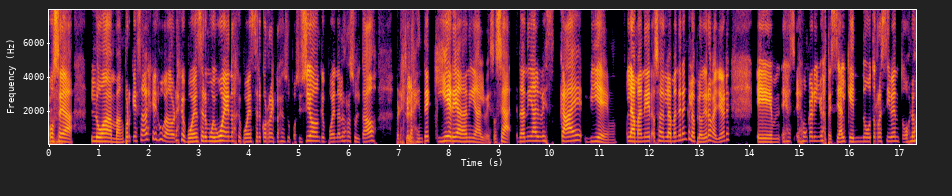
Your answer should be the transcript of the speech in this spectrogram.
O sea, lo aman, porque sabes que hay jugadores que pueden ser muy buenos, que pueden ser correctos en su posición, que pueden dar los resultados, pero es que la gente quiere a Dani Alves. O sea, Dani Alves cae bien. La manera, o sea, la manera en que lo aplaudieron ayer eh, es, es un cariño especial que no reciben todos los,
